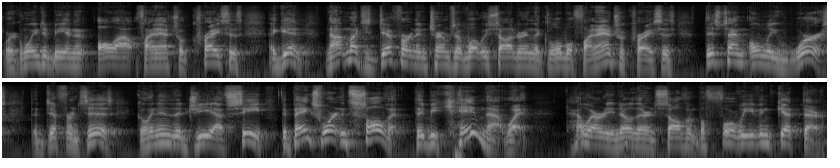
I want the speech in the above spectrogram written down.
we're going to be in an all-out financial crisis. Again, not much different in terms of what we saw during the global financial crisis. This time only worse. The difference is going into the GFC, the banks weren't insolvent. They became that way. Now we already know they're insolvent before we even get there.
